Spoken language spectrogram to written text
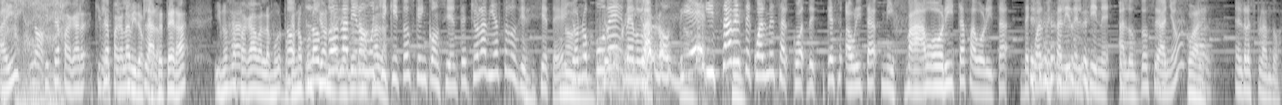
Ahí quise apagar, quise Sí, apagar sí, la claro. videocasetera y no se apagaba la porque no, funciona. Los dos la vieron muy jala. chiquitos, que inconscientes. Yo la vi hasta los 17, ¿eh? No, Yo no, no, no. pude Yo verla. a los 10. ¿Y sabes Sí. de cuál me sal, de- que es ahorita mi favorita, favorita, de cuál me salí del cine a los 12 años? ¿Cuál? El resplandor.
